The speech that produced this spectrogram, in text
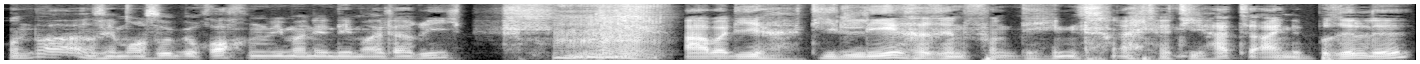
Und ah, sie haben auch so gerochen, wie man in dem Alter riecht. Aber die, die Lehrerin von denen, Alter, die hatte eine Brille,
